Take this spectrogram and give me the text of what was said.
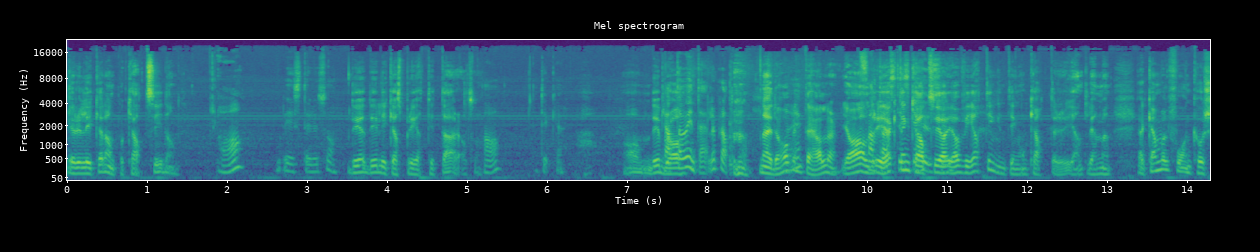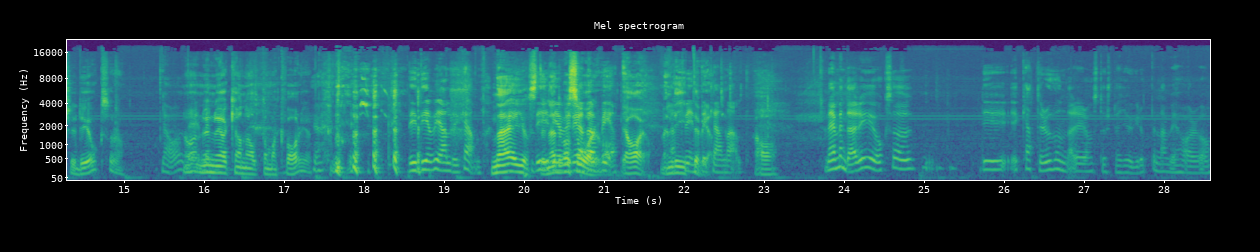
Är det likadant på kattsidan? Ja, visst är det så. Det, det är lika spretigt där alltså? Ja, det tycker jag. Ja, det är Katt bra. har vi inte heller pratat om. Nej, det har vi Nej. inte heller. Jag har aldrig ägt en katt så jag, jag vet ingenting om katter egentligen. Men jag kan väl få en kurs i det också då. Ja, Ja, nu när jag kan allt om akvarier. det är det vi aldrig kan. Nej, just det. Det är Nej, det det var vi redan vet. Ja, ja. Men att vi lite inte vet kan jag. allt. Ja. Nej men där är ju också är katter och hundar är de största djurgrupperna vi har att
